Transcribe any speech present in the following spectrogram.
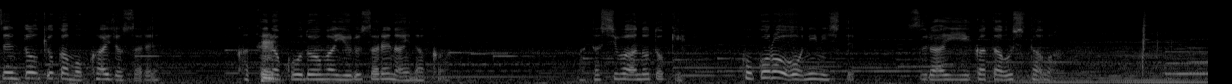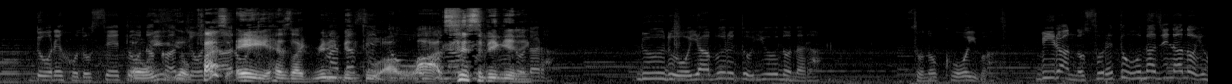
戦闘許可も解除され勝手な行動が許されない中私はあの時心を鬼にして辛い言い方をしたわどれほど正当 Yo, な we, 感 yo, 情で Class A has like really been through a lot since the beginning. ルールを破るというのならその行為はヴィランのそれと同じなのよ。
